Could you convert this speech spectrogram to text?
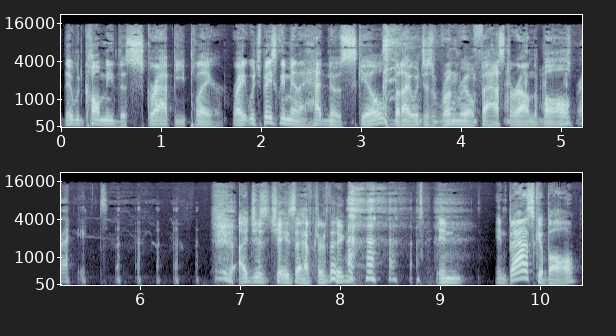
they would call me the scrappy player, right? Which basically meant I had no skills, but I would just run real fast around the ball. Right. I just chase after things. In in basketball,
